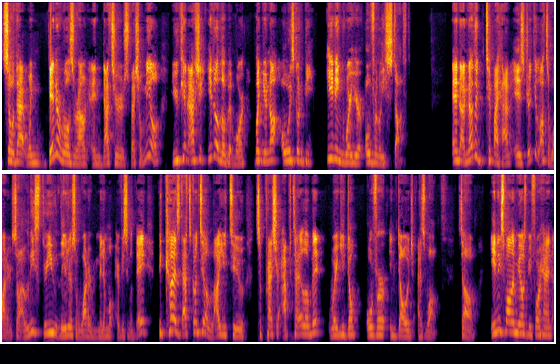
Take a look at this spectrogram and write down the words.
so that when dinner rolls around and that's your special meal, you can actually eat a little bit more, but you're not always going to be eating where you're overly stuffed. And another tip I have is drinking lots of water. So at least three liters of water minimum every single day, because that's going to allow you to suppress your appetite a little bit where you don't overindulge as well. So eating smaller meals beforehand,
